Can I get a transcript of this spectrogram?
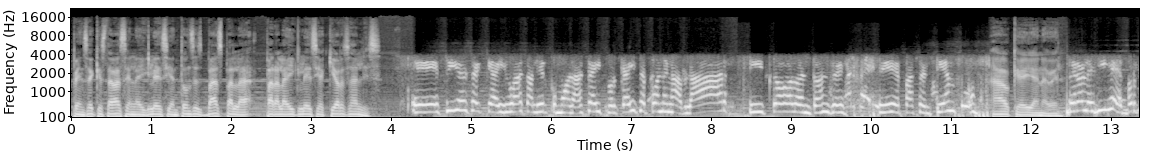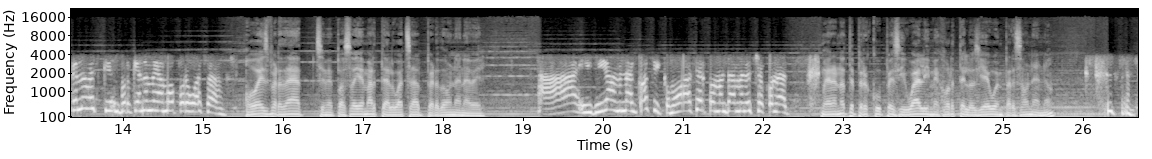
pensé que estabas en la iglesia, entonces vas para la, para la iglesia, ¿qué hora sales? Eh, fíjese que ahí va a salir como a las seis, porque ahí se ponen a hablar y todo, entonces sí, pasa el tiempo. Ah, ok, Anabel. Pero le dije, ¿por qué no, que, ¿por qué no me llamó por WhatsApp? Oh, es verdad, se me pasó a llamarte al WhatsApp, perdón, Anabel. Ah, y dígame una cosa, ¿y cómo va a ser para mandarme los chocolates? Bueno, no te preocupes, igual y mejor te los llevo en persona, ¿no?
